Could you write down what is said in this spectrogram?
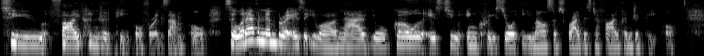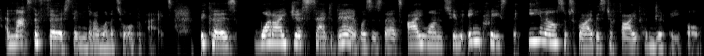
to 500 people, for example. So, whatever number it is that you are now, your goal is to increase your email subscribers to 500 people. And that's the first thing that I want to talk about because what I just said there was is that I want to increase the email subscribers to 500 people.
